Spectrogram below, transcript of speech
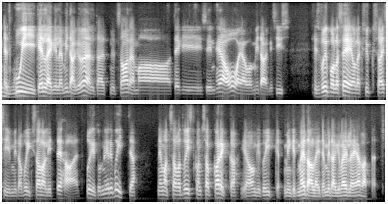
et mhm. kui kellelegi midagi öelda, et nüüd Saaremaa tegi siin hea hooaja või midagi, siis siis võib-olla see oleks üks asi, mida võiks alaliit teha, et põhiturniiri võitja, nemad saavad, võistkond saab karika ja ongi kõik, et mingeid medaleid ja midagi välja ei jagata, et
